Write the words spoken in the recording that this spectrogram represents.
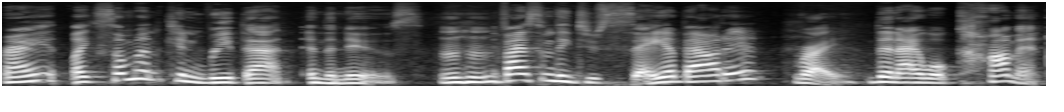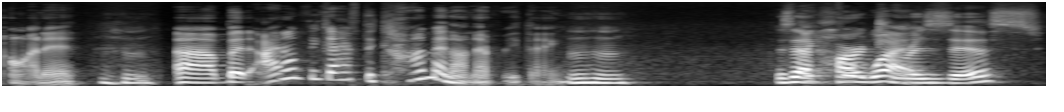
Right? Like someone can read that in the news. If I have something to say about it, Right. then I will comment on it. Uh, but I don't think I have to comment on everything. is that like, hard to resist?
